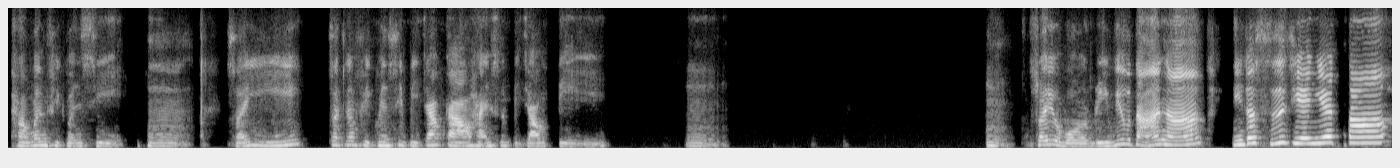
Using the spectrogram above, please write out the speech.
他问 frequency，嗯，所以这个 frequency 比较高还是比较低？嗯嗯，所以我 review 答案啊，你的时间越大，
